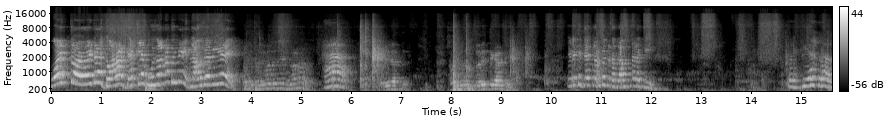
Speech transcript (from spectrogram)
ওই তো ওইটা জরা দেখলে বুঝো না তুমি ব্লাউজে দিয়ে হ্যাঁ দরিদ্র থেকে আনছি এটা কি দেখলাম তো এটা ব্লাউজ না কি তো বিয়ে লাউ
